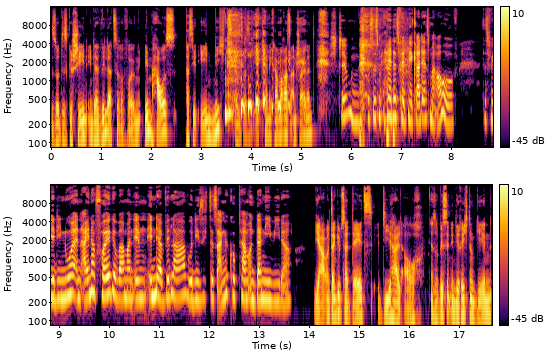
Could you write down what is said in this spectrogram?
so das Geschehen in der Villa zu verfolgen. Im Haus passiert eh nichts, also das sind eh keine Kameras anscheinend. Stimmt, das ist, hey, das fällt mir gerade erstmal auf. Dass wir die nur in einer Folge war man in, in der Villa, wo die sich das angeguckt haben und dann nie wieder. ja, und dann gibt's halt Dates, die halt auch so ein bisschen in die Richtung gehen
